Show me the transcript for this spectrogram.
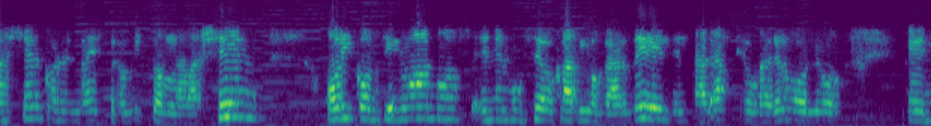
ayer con el maestro Víctor Lavallén. Hoy continuamos en el Museo Carlos Gardel, el Palacio Barolo, en,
